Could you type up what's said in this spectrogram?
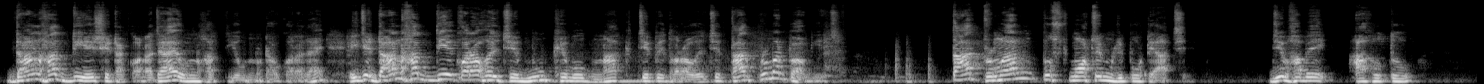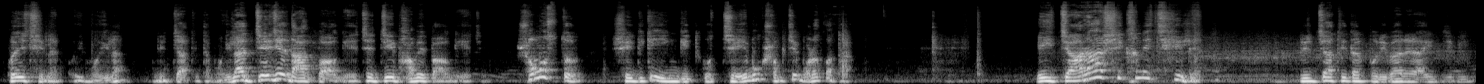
ডান হাত দিয়ে সেটা করা যায়, অন্য হাত দিয়ে অন্যটাও করা যায়। এই যে ডান হাত দিয়ে করা হয়েছে, মুখ এবং নাক চেপে ধরা হয়েছে, তার প্রমাণ পাওয়া গিয়েছে। তার প্রমাণ পোস্টমর্টেম রিপোর্টে আছে। যেভাবে আহত হয়েছিলেন ওই মহিলা, নির্যাতিতা মহিলা, যে যে দাগ পাওয়া গিয়েছে, যেভাবে পাওয়া গিয়েছে, সমস্ত সেদিকে ইঙ্গিত করছে। এবং সবচেয়ে বড় কথা, এই যারা সেখানে ছিলেন নির্যাতিতার পরিবারের আইনজীবী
